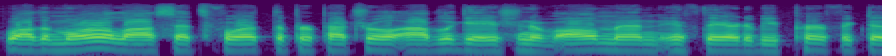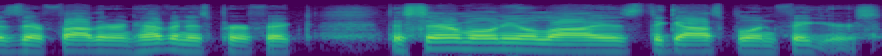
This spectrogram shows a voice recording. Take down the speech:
While the moral law sets forth the perpetual obligation of all men if they are to be perfect as their Father in heaven is perfect, the ceremonial law is the gospel in figures,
